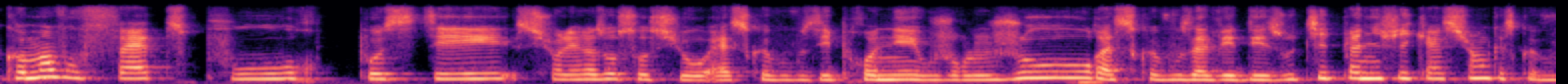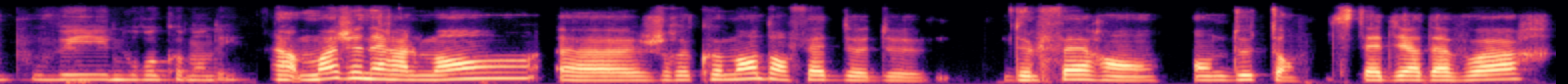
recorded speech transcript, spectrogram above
comment vous faites pour poster sur les réseaux sociaux? Est-ce que vous vous y prenez au jour le jour? Est-ce que vous avez des outils de planification? Qu'est-ce que vous pouvez nous recommander? Alors, Moi, généralement, euh, je recommande en fait de, de, le faire en, en deux temps, c'est-à-dire d'avoir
